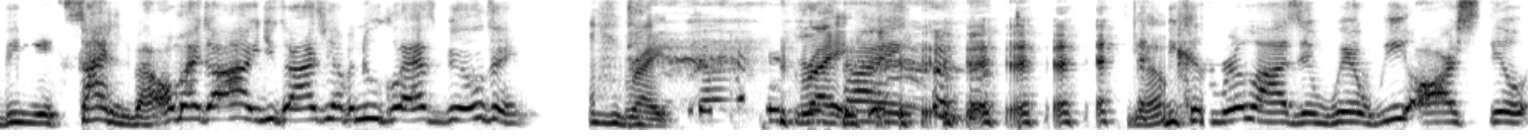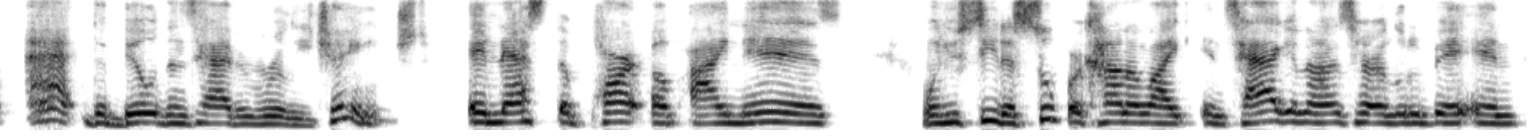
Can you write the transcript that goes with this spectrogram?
be excited about. Oh my God, you guys, you have a new glass building. Right. right. yep. Because realizing where we are still at, the buildings haven't really changed. And that's the part of Inez when you see the super kind of like antagonize her a little bit and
